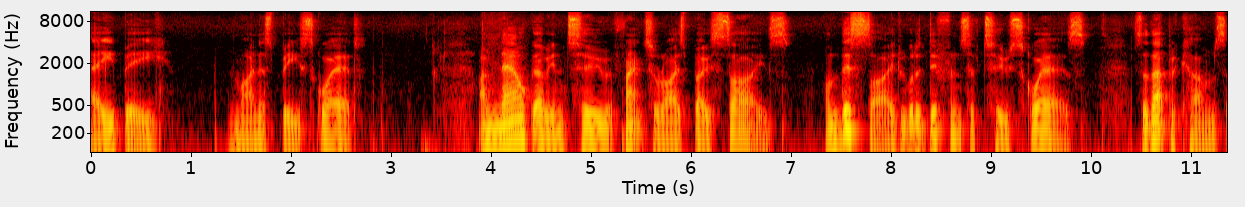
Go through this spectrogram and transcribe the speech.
ab minus b squared. I'm now going to factorise both sides. On this side we've got a difference of two squares. So that becomes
